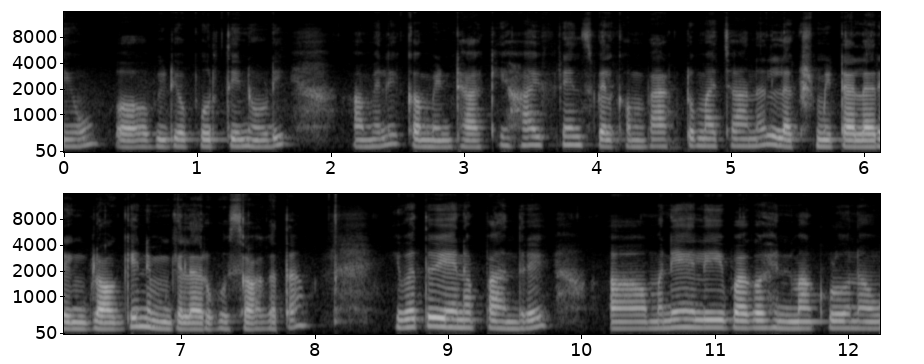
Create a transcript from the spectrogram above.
ನೀವು ವಿಡಿಯೋ ಪೂರ್ತಿ ನೋಡಿ, ಆಮೇಲೆ ಕಮೆಂಟ್ ಹಾಕಿ. Hi friends welcome back to my channel Lakshmi tailoring ಬ್ಲಾಗ್ಗೆ ನಿಮಗೆಲ್ಲರಿಗೂ ಸ್ವಾಗತ. ಇವತ್ತು ಏನಪ್ಪ ಅಂದರೆ ಮನೆಯಲ್ಲಿ ಇವಾಗ ಹೆಣ್ಮಕ್ಳು ನಾವು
